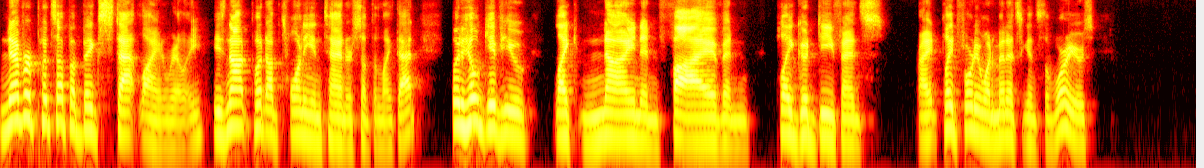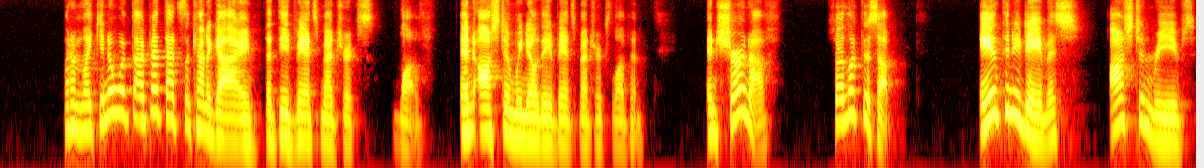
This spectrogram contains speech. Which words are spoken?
never puts up a big stat line, really. He's not putting up 20 and 10 or something like that, but he'll give you like nine and five and play good defense, right? Played 41 minutes against the Warriors. But I'm like, you know what? I bet that's the kind of guy that the advanced metrics love. And Austin, we know the advanced metrics love him. And sure enough, so I looked this up. Anthony Davis, Austin Reaves,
